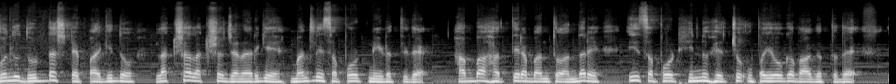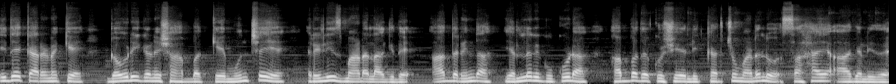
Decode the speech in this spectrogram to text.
ಒಂದು ದೊಡ್ಡ ಸ್ಟೆಪ್ ಆಗಿದ್ದು ಲಕ್ಷ ಲಕ್ಷ ಜನರಿಗೆ ಮಂತ್ಲಿ ಸಪೋರ್ಟ್ ನೀಡುತ್ತಿದೆ. ಹಬ್ಬ ಹತ್ತಿರ ಬಂತು ಅಂದರೆ ಈ ಸಪೋರ್ಟ್ ಇನ್ನೂ ಹೆಚ್ಚು ಉಪಯೋಗವಾಗುತ್ತದೆ. ಇದೇ ಕಾರಣಕ್ಕೆ ಗೌರಿ ಗಣೇಶ ಹಬ್ಬಕ್ಕೆ ಮುಂಚೆಯೇ ರಿಲೀಸ್ ಮಾಡಲಾಗಿದೆ. ಆದ್ದರಿಂದ ಎಲ್ಲರಿಗೂ ಕೂಡ ಹಬ್ಬದ ಖುಷಿಯಲ್ಲಿ ಖರ್ಚು ಮಾಡಲು ಸಹಾಯ ಆಗಲಿದೆ.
